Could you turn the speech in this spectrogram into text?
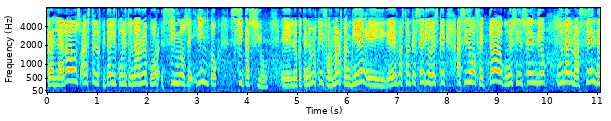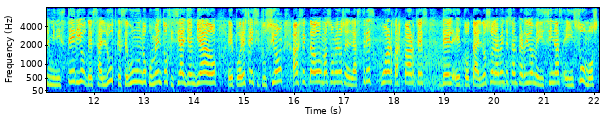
trasladados hasta el Hospital Hipólito Unanue por signos de intoxicación. Eh, lo que tenemos que informar también, y que es bastante serio, es que ha sido afectado con ese incendio un almacén del Ministerio de Salud que según un documento oficial ya enviado eh, por esta institución ha afectado más o menos en las tres cuartas partes del eh, total. No solamente se han perdido medicinas e insumos,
